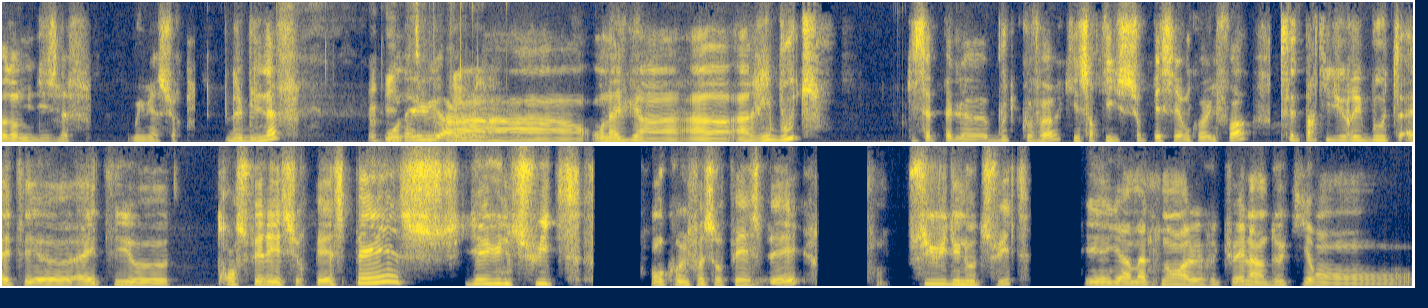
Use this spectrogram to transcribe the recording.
Euh, en 2019. Oui, bien sûr. 2009. Oui, on a eu un, on a eu un, un- un reboot qui s'appelle euh, Boot Cover, qui est sorti sur PC encore une fois. Cette partie du reboot a été, euh, a été euh, transférée sur PSP. Il y a eu une suite, encore une fois sur PSP, suivie d'une autre suite. Et il y a maintenant, à l'heure actuelle, un 2 qui est en,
